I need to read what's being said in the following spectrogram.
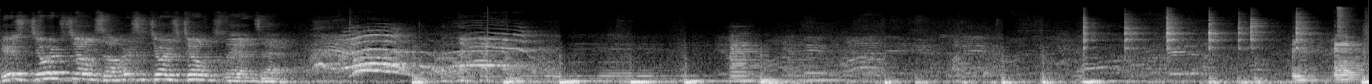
Here's George Jones oh, song. Where's the George Jones fans at? Thank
